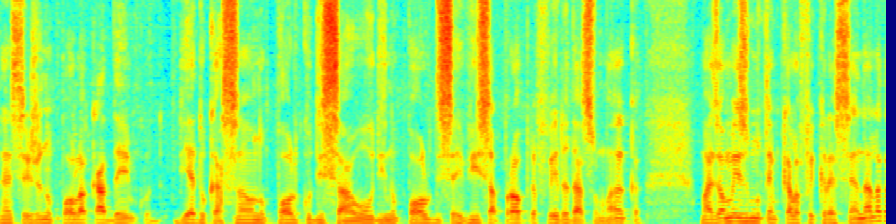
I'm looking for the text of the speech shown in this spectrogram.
né, seja no polo acadêmico de educação, no polo de saúde, no polo de serviço, a própria Feira da Sulanca, mas ao mesmo tempo que ela foi crescendo, ela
